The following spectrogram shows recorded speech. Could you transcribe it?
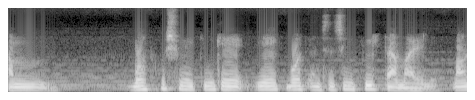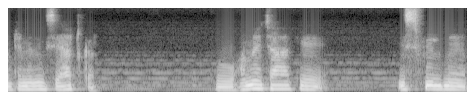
हम बहुत खुश हुए क्योंकि ये एक बहुत इंटरेस्टिंग फ़ील्ड था हमारे लिए, माउंटेनियरिंग से हटकर। तो हमने चाहा कि इस फ़ील्ड में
